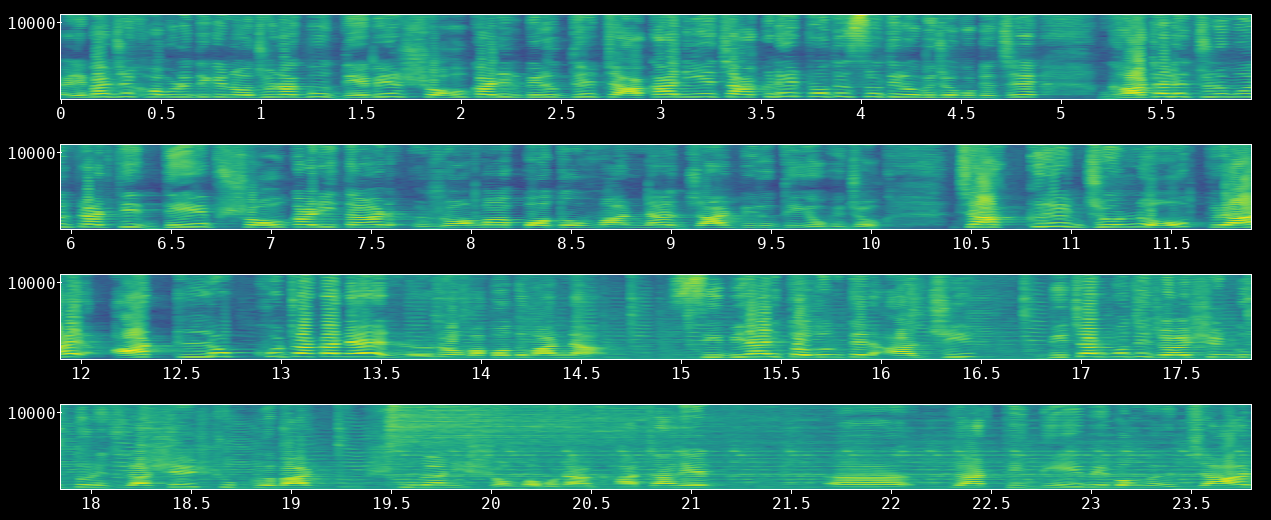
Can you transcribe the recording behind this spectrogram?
আর এবার যে খবরের দিকে নজর রাখব, দেবের সহকারীর বিরুদ্ধে টাকা নিয়ে চাকরির প্রতিশ্রুতির অভিযোগ উঠেছে। ঘাটালের তৃণমূল প্রার্থী দেব সহকারী তার রমাপদ মান্না, যার বিরুদ্ধে এই অভিযোগ। চাকরির জন্য প্রায় আট লক্ষ টাকা নেন রমাপদ মান্না। সিবিআই তদন্তের আর্জি, বিচারপতি জয় সেনগুপ্তর ইজলাসে শুক্রবার শুনানির সম্ভাবনা। ঘাটালের প্রার্থী দেব এবং যার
